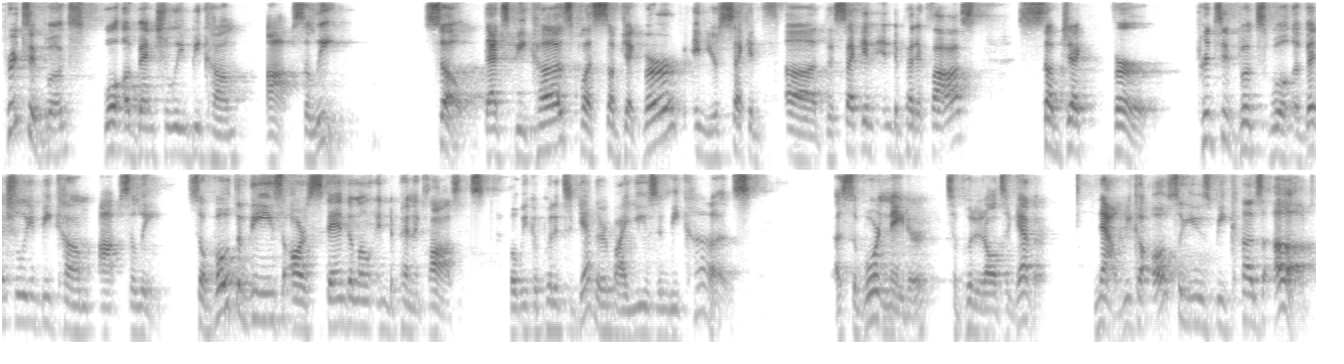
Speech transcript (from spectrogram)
printed books will eventually become obsolete so that's because plus subject verb in your second, uh, the second independent clause, subject verb. Printed books will eventually become obsolete. So both of these are standalone independent clauses, but we could put it together by using because, a subordinator to put it all together. Now we could also use because of.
